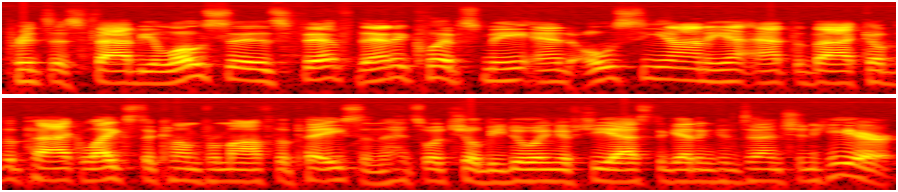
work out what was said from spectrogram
Princess Fabulosa is fifth, then Eclipse Me, and Oceania at the back of the pack likes to come from off the pace, and that's what she'll be doing if she has to get in contention here.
